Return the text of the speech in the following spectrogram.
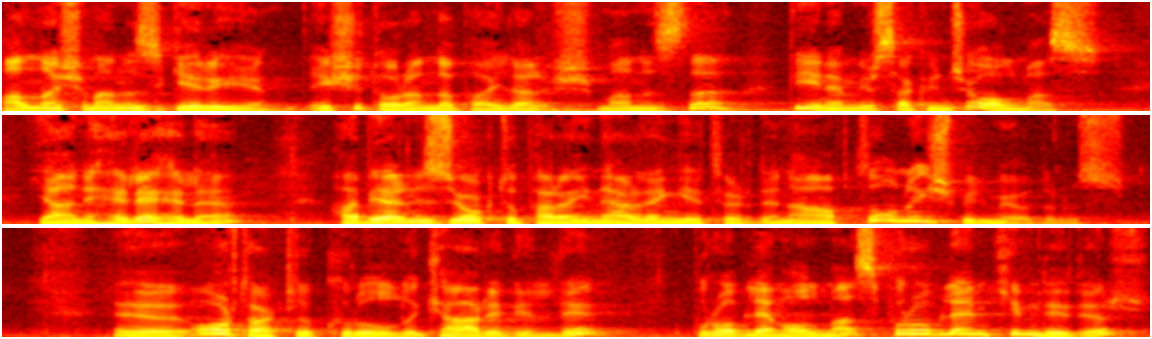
anlaşmanız gereği eşit oranda paylaşmanızda dinen bir sakınca olmaz. Yani hele hele haberiniz yoktu parayı nereden getirdi, ne yaptı onu hiç bilmiyordunuz. E, ortaklık kuruldu, kar edildi. Problem olmaz. Problem kimdedir?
